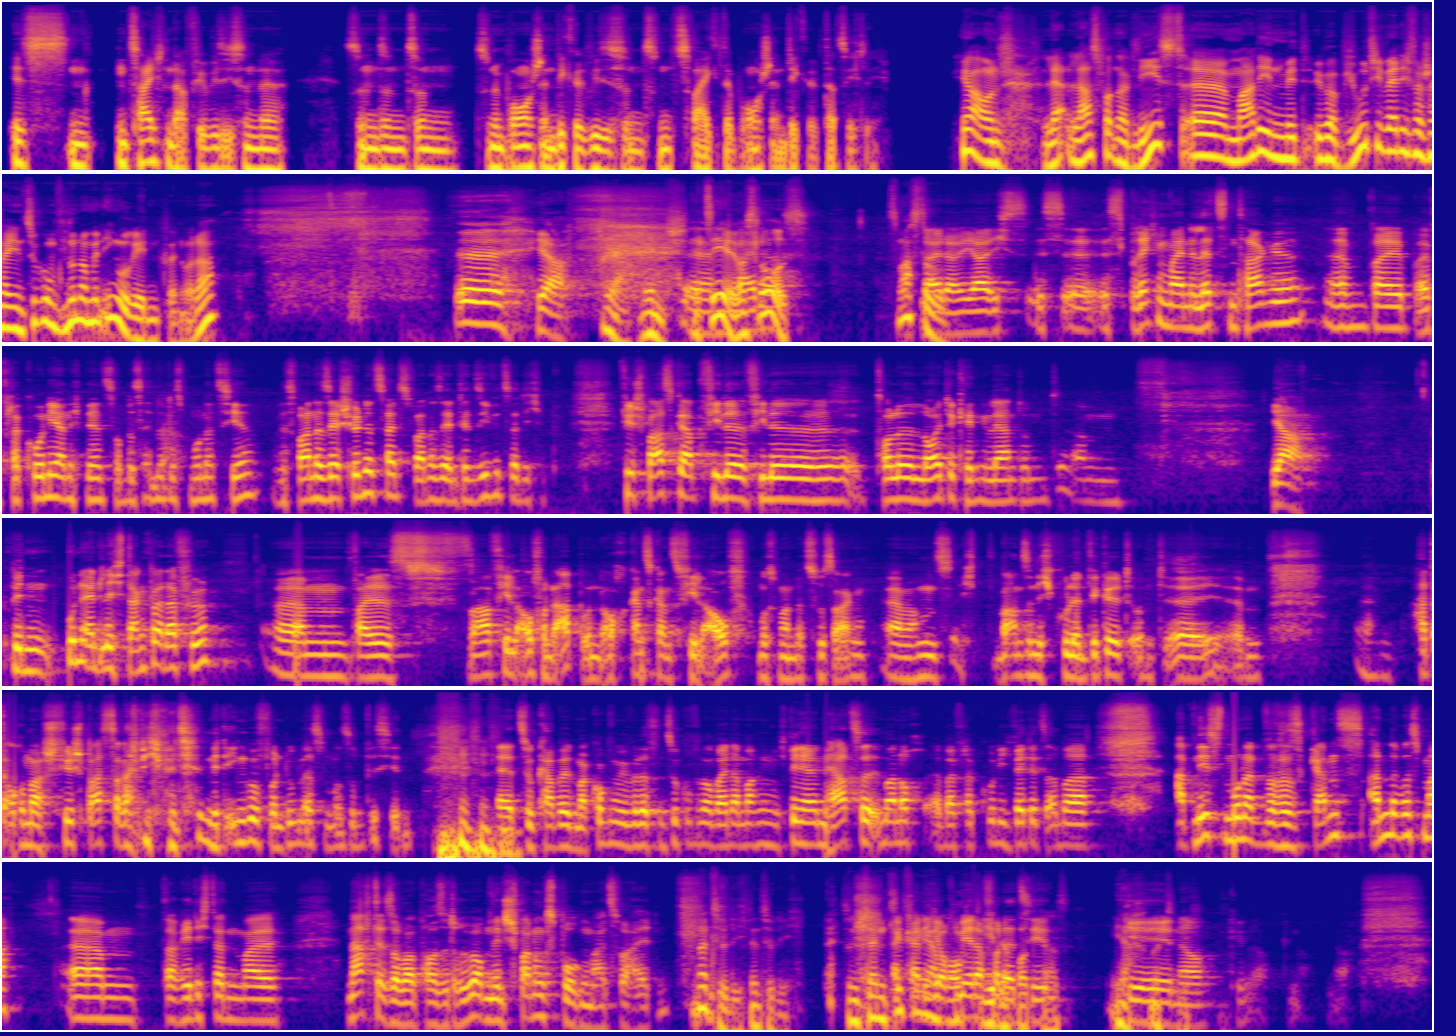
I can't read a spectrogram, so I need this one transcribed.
Ist ein, ein Zeichen dafür, wie sich so eine, so, ein, so, ein, so, ein, so eine Branche entwickelt, wie sich so ein, so ein Zweig der Branche entwickelt, tatsächlich. Ja, und last but not least, äh, Martin, mit über Beauty werde ich wahrscheinlich in Zukunft nur noch mit Ingo reden können, oder? Äh, ja. Ja, Mensch, erzähl, ähm, was ist los? Was machst du? Leider, ja, ich, es, äh, es brechen meine letzten Tage ähm, bei, bei Flaconia ich bin jetzt noch bis Ende des Monats hier. Es war eine sehr schöne Zeit, es war eine sehr intensive Zeit. Ich habe viel Spaß gehabt, viele, viele tolle Leute kennengelernt und ähm, ja, bin unendlich dankbar dafür ähm, weil es war viel auf und ab und auch ganz, ganz viel auf, muss man dazu sagen. Wir haben uns echt wahnsinnig cool entwickelt und äh, ähm, hatte auch immer viel Spaß daran, mich mit, mit Ingo von Douglas immer so ein bisschen äh, zu kabbeln. Mal gucken, wie wir das in Zukunft noch weitermachen. Ich bin ja im Herzen immer noch äh, bei Flaconi. Ich werde jetzt aber ab nächsten Monat was ganz anderes machen. Ähm, da rede ich dann mal nach der Sommerpause drüber, um den Spannungsbogen mal zu halten. Natürlich, natürlich. So da kann ich auch mehr davon erzählen. Ja, genau, genau, genau.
